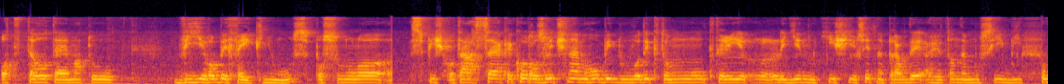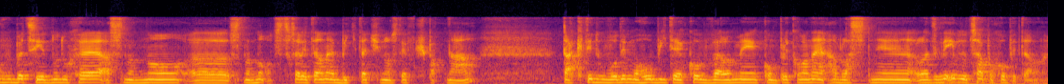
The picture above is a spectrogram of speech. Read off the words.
od toho tématu výroby fake news posunulo spíš k otázce, jak jako rozličné mohou být důvody k tomu, který lidi nutí šířit nepravdy a že to nemusí být vůbec jednoduché a snadno, uh, snadno odstřelitelné, byť ta činnost je špatná tak ty důvody mohou být jako velmi komplikované a vlastně let kdy i docela pochopitelné.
